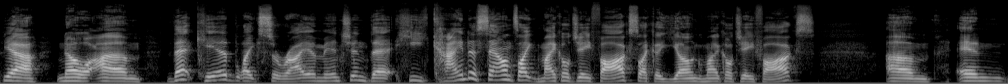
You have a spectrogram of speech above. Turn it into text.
Yeah, no, um, that kid, like Soraya mentioned, that he kind of sounds like Michael J. Fox, like a young Michael J. Fox. Um, and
